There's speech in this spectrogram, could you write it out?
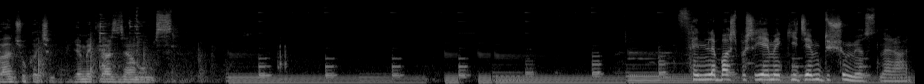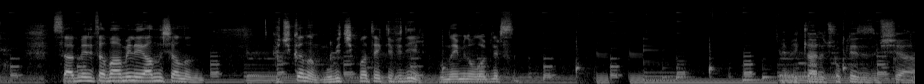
Ben çok açım. Yemekler ziyan olmasın. Seninle baş başa yemek yiyeceğimi düşünmüyorsun herhalde. Sen beni tamamıyla yanlış anladın. Küçük hanım, bu bir çıkma teklifi değil. Buna emin olabilirsin. Yemekler de çok lezzetmiş ya.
